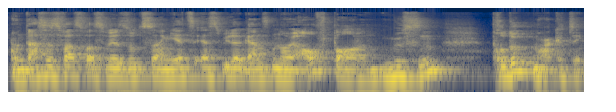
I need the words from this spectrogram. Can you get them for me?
und das ist was, was wir sozusagen jetzt erst wieder ganz neu aufbauen müssen. Produktmarketing.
